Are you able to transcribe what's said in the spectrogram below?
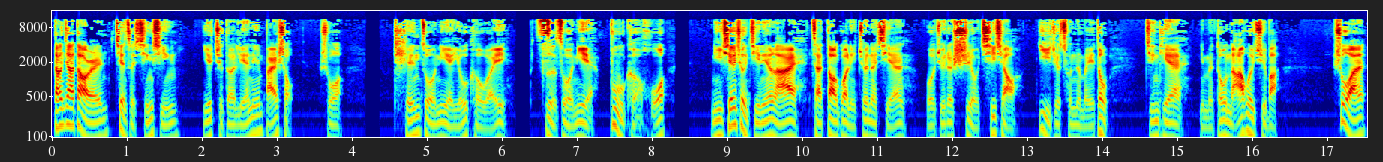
当家道人见此情形，也只得连连摆手，说：“天作孽犹可为，自作孽不可活。你先生几年来在道观里捐的钱，我觉得事有蹊跷。”一直存着没动，今天你们都拿回去吧。说完，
